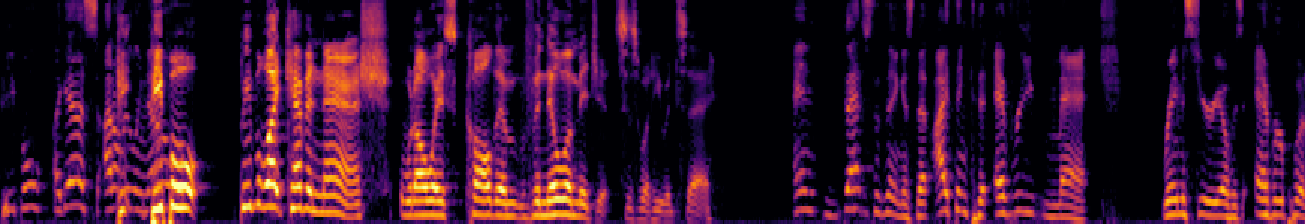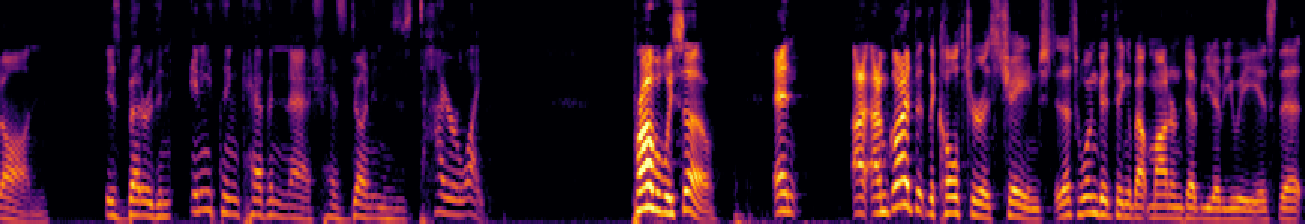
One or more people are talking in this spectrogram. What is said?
people. I guess I don't Pe- really know. People people like Kevin Nash would always call them vanilla midgets, is what he would say. and that's the thing is that I think that every match Rey Mysterio has ever put on is better than anything Kevin Nash has done in his entire life. Probably so. And I, I'm glad that the culture has changed. That's one good thing about modern WWE is that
